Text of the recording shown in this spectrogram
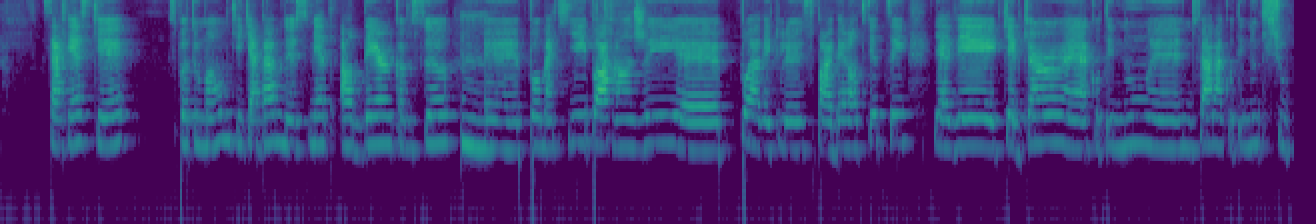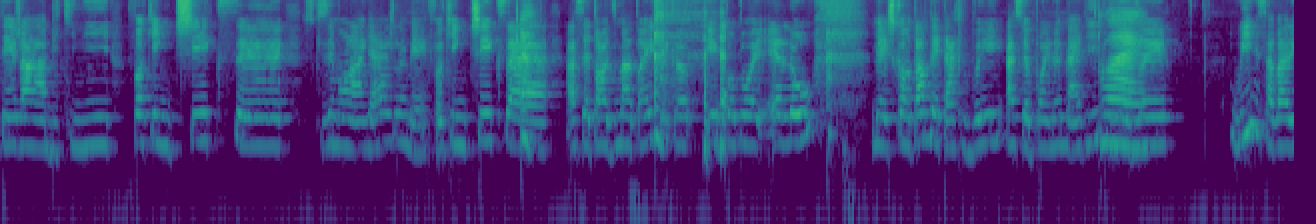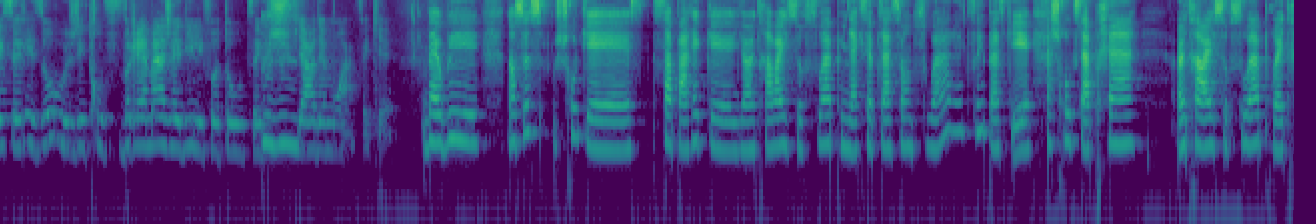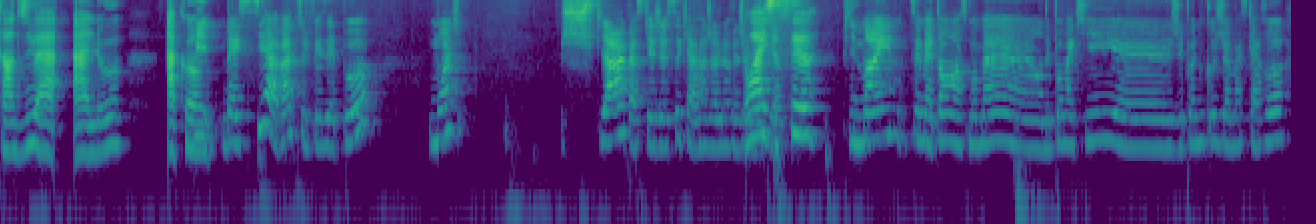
ça reste que c'est pas tout le monde qui est capable de se mettre out there comme ça, Mm. euh, pas maquillé, pas arrangé, euh, pas avec le super bel outfit, tu sais. Il y avait quelqu'un euh, à côté de nous, une femme à côté de nous qui shootait genre en bikini, fucking chicks, euh, excusez mon langage là, mais fucking chicks à, à 7h du matin, j'étais comme, hey boy, hello! Mais je suis contente d'être arrivée à ce point-là de ma vie, me Ouais. dire, oui, ça va aller sur les réseaux, je les trouve vraiment jolies les photos, tu sais, puis je suis Mhm. fière de moi, fait que... Ben oui. Non, ça, je trouve que ça paraît qu'il y a un travail sur soi puis une acceptation de soi, là, tu sais, parce que je trouve que ça prend un travail sur soi pour être rendu à, à là, à comme... Oui, ben si avant tu le faisais pas, moi je- suis fière parce que je sais qu'avant je l'aurais jamais ouais, fait. c'est ça. Puis même, tu sais, mettons en ce moment, euh, on n'est pas maquillé, euh, j'ai pas une couche de mascara,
